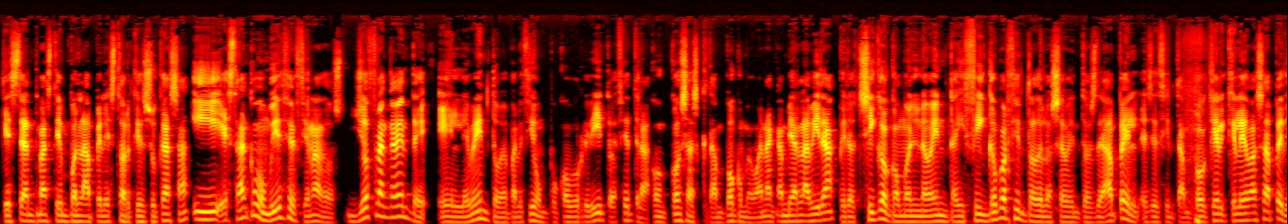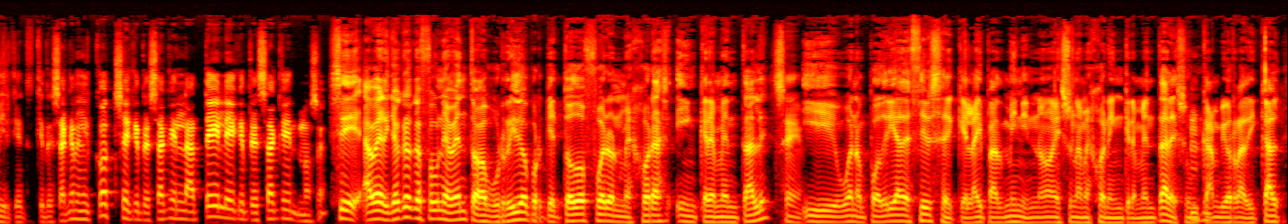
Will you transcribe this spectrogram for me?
Que están más tiempo en la Apple Store que en su casa y están como muy decepcionados. Yo francamente, el evento me pareció un poco aburridito, etcétera, con cosas que tampoco me van a cambiar la vida, pero chico, como el 90 5% de los eventos de Apple. Es decir, tampoco que, le vas a pedir que, te saquen el coche, que te saquen la tele, que te saquen, no sé. Sí, a ver, yo creo que fue un evento aburrido porque todos fueron mejoras incrementales. Sí. Y bueno, podría decirse que el iPad mini no es una mejora incremental, es un cambio radical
